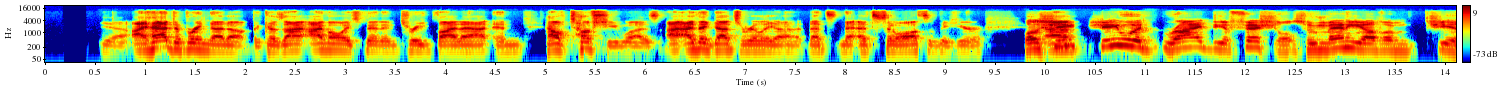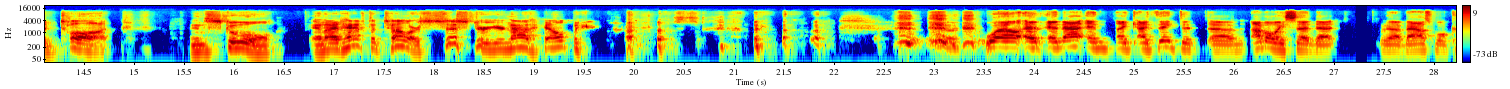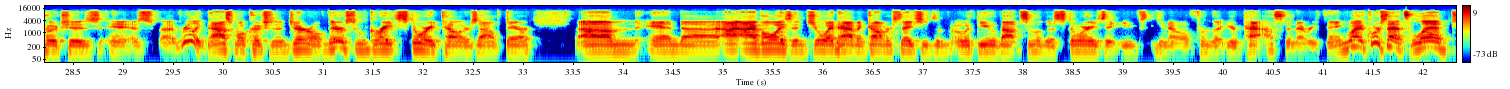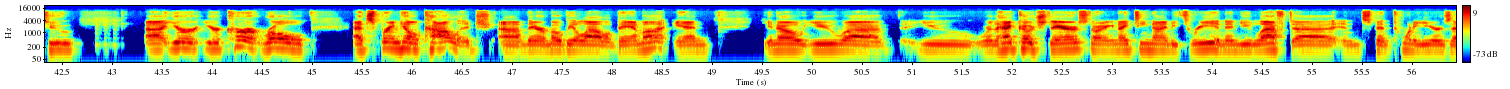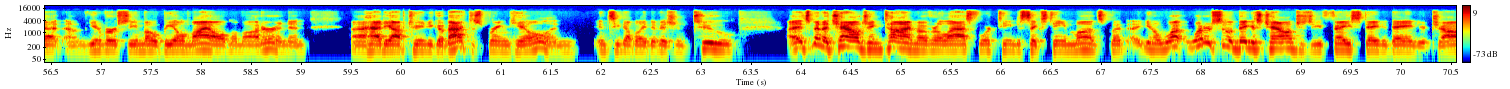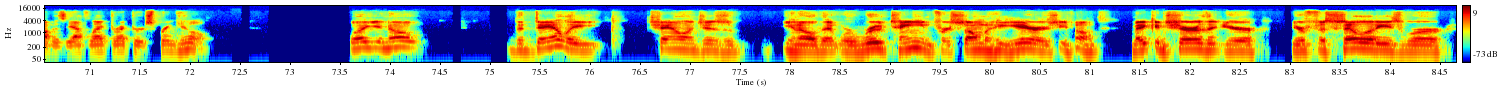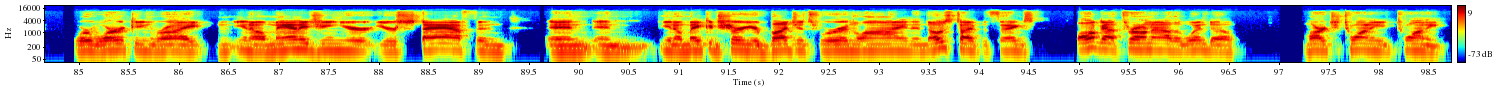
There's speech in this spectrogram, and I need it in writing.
Yeah, I had to bring that up because I, I've always been intrigued by that and how tough she was. I, I think that's really uh that's that's so awesome to hear. Well, she um, she would ride the officials, who many of them she had taught in school, and I'd have to tell her, sister, you're not helping us. well, and, and that, and like, I think that um, I've always said that uh, basketball coaches is uh, really basketball coaches in general. There's some great storytellers out there. Um, and uh, I, have always enjoyed having conversations with you about some of the stories that you've, you know, from the, your past and everything. Well, of course, that's led to uh, your your current role at Spring Hill College um, there in Mobile, Alabama, and you know, you uh, you were the head coach there starting in 1993, and then you left uh, and spent 20 years at um, University of Mobile, my alma mater, and then uh, had the opportunity to go back to Spring Hill and NCAA Division two. It's been a challenging time over the last 14 to 16 months, but uh, you know, what what are some of the biggest challenges you face day to day in your job as the athletic director at Spring Hill? Well, you know, the daily challenges you know, that were routine for so many years, you know, making sure that your your facilities were were working right and you know managing your your staff and and and you know making sure your budgets were in line and those type of things all got thrown out of the window March 2020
